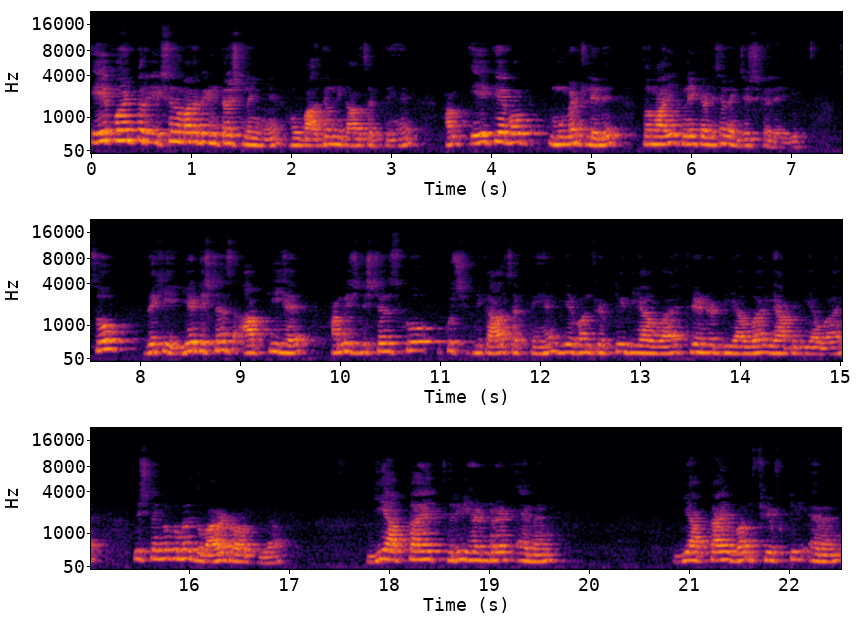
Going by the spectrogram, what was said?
ए पॉइंट पर रिएक्शन हमारा भी इंटरेस्ट नहीं है वो बाद में निकाल सकते हैं। हम ए के अबाउट मूवमेंट ले ले तो हमारी नई कंडीशन एग्जिस्ट करेगी। सो so, देखिए ये डिस्टेंस आपकी है। हम इस डिस्टेंस को कुछ निकाल सकते हैं। ये 150 दिया हुआ है 300 दिया हुआ है यहाँ पे दिया हुआ है। तो इस ट्रेंगल को मैंने दोबारा ड्रॉ किया। ये आपका है 300 हंड्रेड mm ये आपका है 150 फिफ्टी mm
